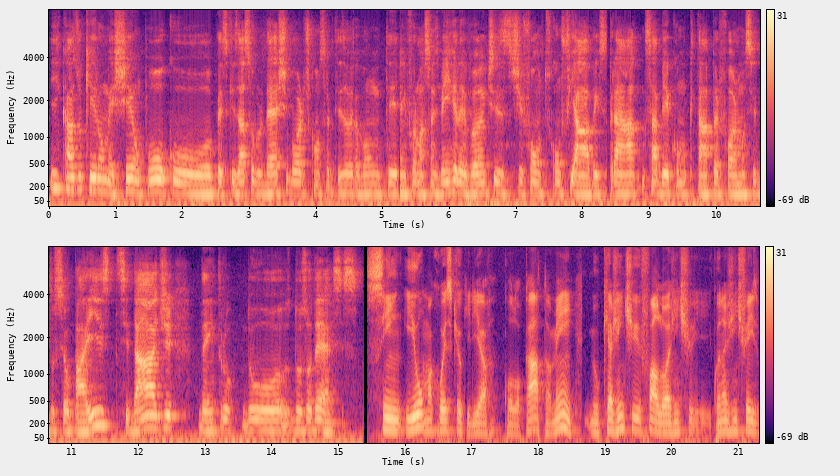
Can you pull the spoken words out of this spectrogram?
e caso queiram mexer um pouco, pesquisar sobre o dashboard, com certeza vão ter informações bem relevantes de fontes confiáveis para saber como que está a performance do seu país, cidade, dentro do, dos ODS. Sim, e uma coisa que eu queria colocar também, o que a gente falou, a gente quando a gente fez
